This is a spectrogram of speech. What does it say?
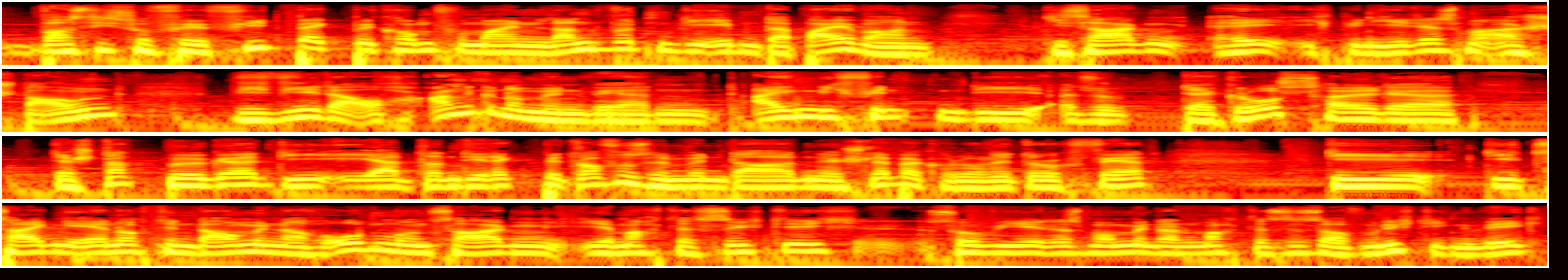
was ich so für Feedback bekomme von meinen Landwirten, die eben dabei waren, die sagen, hey, ich bin jedes Mal erstaunt, wie wir da auch angenommen werden. Eigentlich finden die, also der Großteil der, der Stadtbürger, die ja dann direkt betroffen sind, wenn da eine Schlepperkolonne durchfährt, die, die zeigen eher noch den Daumen nach oben und sagen, ihr macht das richtig, so wie ihr das momentan macht, das ist auf dem richtigen Weg,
